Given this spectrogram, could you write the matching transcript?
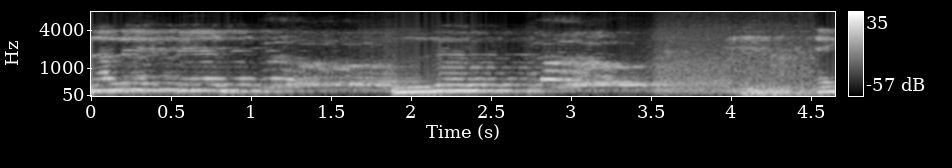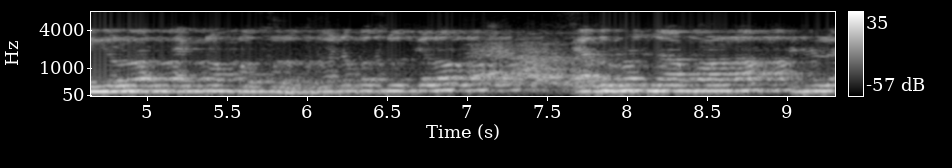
লালে পেশ। লু এইগুলো এক নম্বর স্রোত। নয় নম্বর স্রোত গেল এতক্ষণ যা পড়লাম, এটা হলো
